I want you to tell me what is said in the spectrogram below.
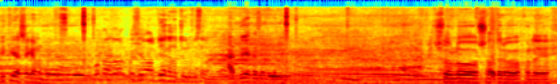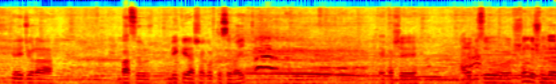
বিক্রি আসে কেমন করতেছে? আর দুই এক হাজার ষোলো, সতেরো হলে এই জোড়া বাছুর বিক্রির আশা করতেছে ভাই। এপাশে আরও কিছু সুন্দর সুন্দর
